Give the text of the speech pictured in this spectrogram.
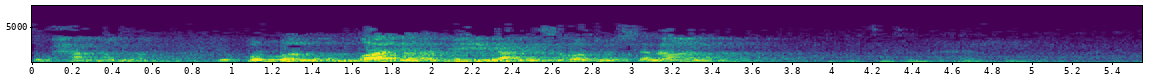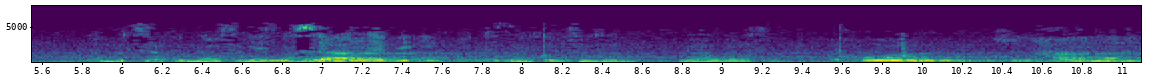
سبحان الله. يقول الله لنبيه عليه الصلاة والسلام يقول سبحانه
